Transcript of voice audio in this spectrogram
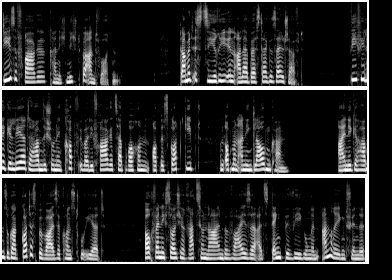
Diese Frage kann ich nicht beantworten. Damit ist Siri in allerbester Gesellschaft. Wie viele Gelehrte haben sich schon den Kopf über die Frage zerbrochen, ob es Gott gibt und ob man an ihn glauben kann. Einige haben sogar Gottesbeweise konstruiert. Auch wenn ich solche rationalen Beweise als Denkbewegungen anregend finde,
